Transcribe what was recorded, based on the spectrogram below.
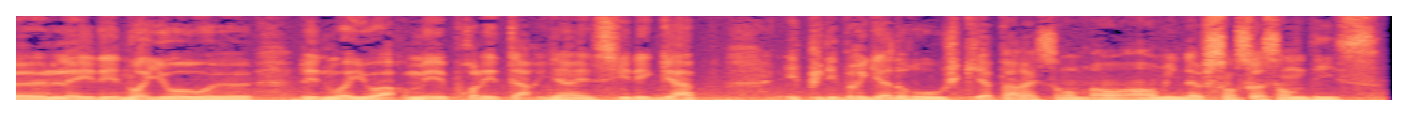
les, les, noyaux, les noyaux armés prolétariens, ici les et puis les Brigades Rouges qui apparaissent en, 1970.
